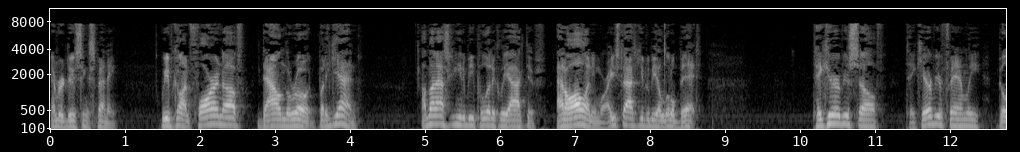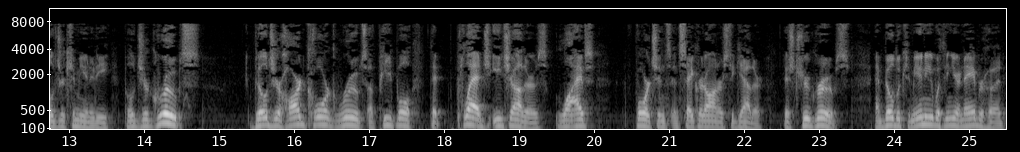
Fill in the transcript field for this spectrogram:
and reducing spending. We've gone far enough down the road. But again, I'm not asking you to be politically active at all anymore. I used to ask you to be a little bit. Take care of yourself, take care of your family, build your community, build your groups, Build your hardcore groups of people that pledge each other's lives, fortunes, and sacred honors together as true groups. And build a community within your neighborhood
